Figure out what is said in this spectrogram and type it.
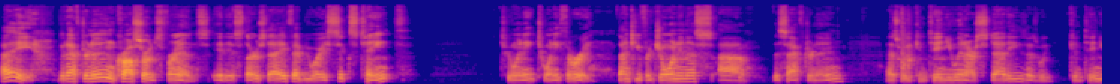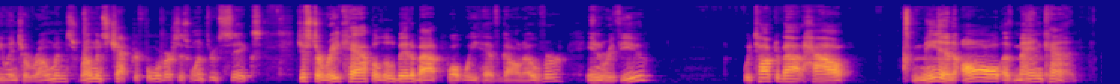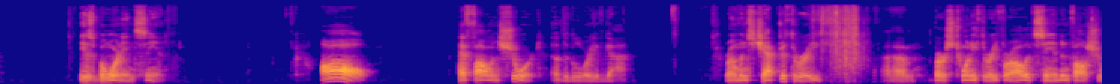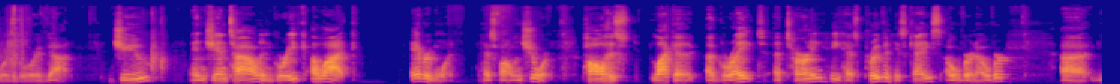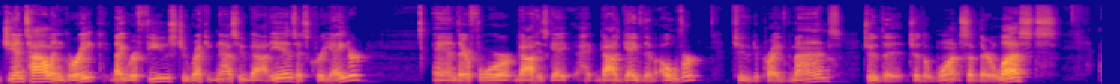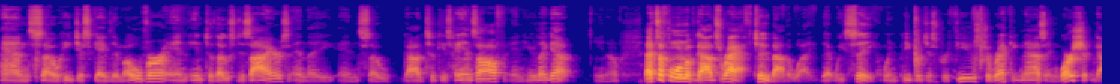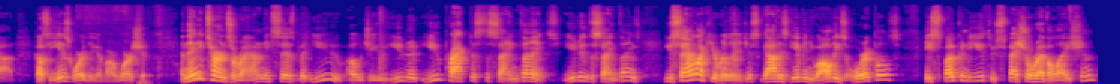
Hey, good afternoon, Crossroads friends. It is Thursday, February 16th, 2023. Thank you for joining us uh, this afternoon as we continue in our studies, as we continue into Romans. Romans chapter 4, verses 1 through 6. Just to recap a little bit about what we have gone over in review, we talked about how men, all of mankind, is born in sin. All have fallen short of the glory of God. Romans chapter 3, um, verse 23 For all have sinned and fall short of the glory of God. Jew and Gentile and Greek alike, everyone has fallen short. Paul has, like a, a great attorney, he has proven his case over and over uh, Gentile and Greek, they refuse to recognize who God is as creator, and therefore God has gave, God gave them over to depraved minds, to the to the wants of their lusts, and so He just gave them over and into those desires, and they and so God took His hands off, and here they go. You know, that's a form of God's wrath, too, by the way, that we see when people just refuse to recognize and worship God because He is worthy of our worship. And then He turns around and He says, But you, O Jew, you, you practice the same things. You do the same things. You sound like you're religious. God has given you all these oracles, He's spoken to you through special revelation.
